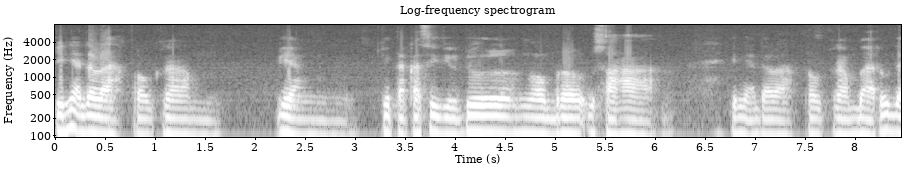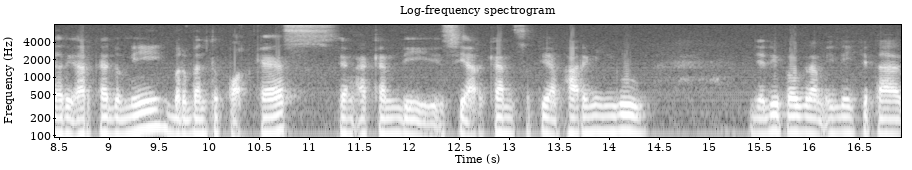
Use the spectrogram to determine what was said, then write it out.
Ini adalah program yang kita kasih judul Ngobrol Usaha ini adalah program baru dari Arkademi berbentuk podcast yang akan disiarkan setiap hari Minggu. Jadi program ini kita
